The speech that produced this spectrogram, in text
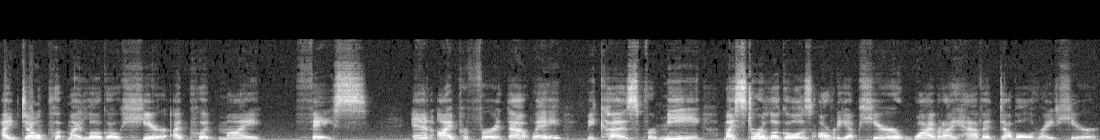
I don't put my logo here. I put my face and I prefer it that way because for me, my store logo is already up here. Why would I have it double right here?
